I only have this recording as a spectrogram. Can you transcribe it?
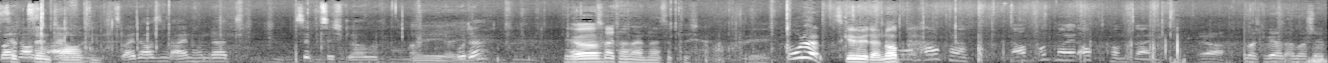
17.000. 2170, glaube ich. Oder? Ja, 2170. jetzt gehen wir wieder Nob. Aufhören. Da unten noch nicht aufgekommen sein. Mal quer und einmal Chef.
